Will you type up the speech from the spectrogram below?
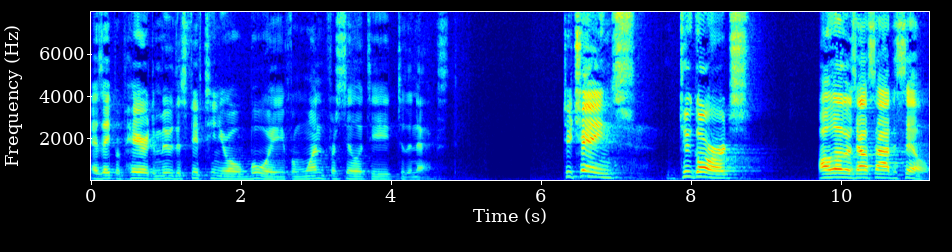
as they prepared to move this 15 year old boy from one facility to the next. Two chains, two guards, all others outside the cell.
